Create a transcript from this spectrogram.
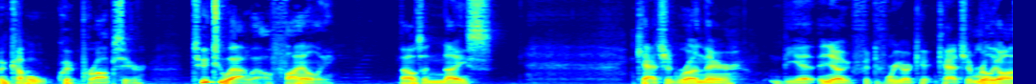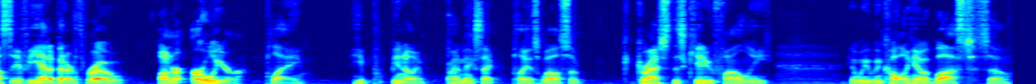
a couple quick props here. Tutu Atwell, finally, that was a nice catch and run there. The uh, you know 54 yard catch, and really honestly, if he had a better throw on an earlier play, he you know he probably makes that play as well. So congrats to this kid who finally, you know, we've been calling him a bust. So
